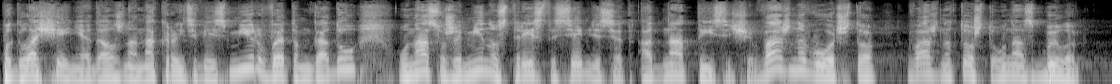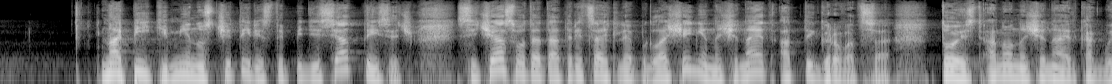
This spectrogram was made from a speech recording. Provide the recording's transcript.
поглощения должна накрыть весь мир, в этом году у нас уже минус 371 тысяча. Важно вот что, важно то, что у нас было на пике минус 450 тысяч, сейчас вот это отрицательное поглощение начинает отыгрываться. То есть оно начинает как бы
